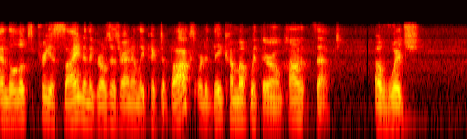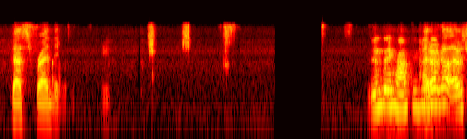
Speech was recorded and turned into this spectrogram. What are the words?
and the looks pre-assigned and the girls just randomly picked a box, or did they come up with their own concept of which best friend they were? Didn't they have to do I don't know. I was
